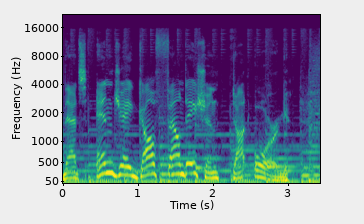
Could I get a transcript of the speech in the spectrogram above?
That's njgolffoundation.org.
